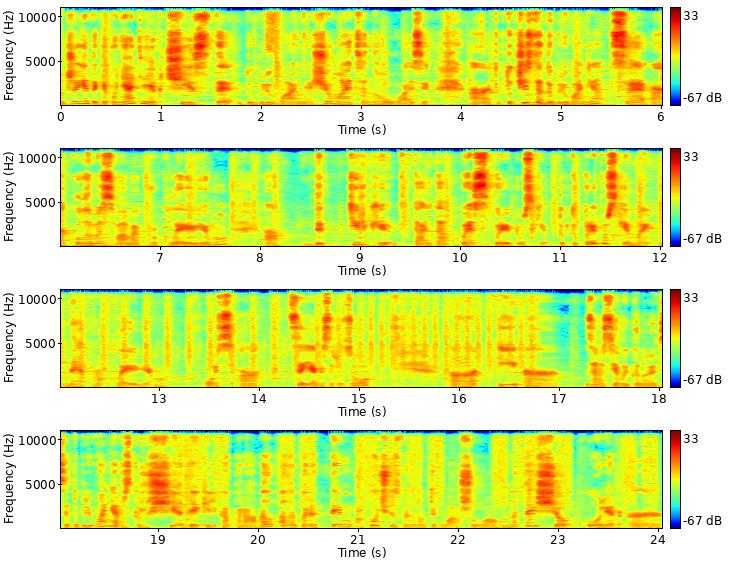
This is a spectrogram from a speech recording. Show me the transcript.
Отже, є таке поняття, як чисте дублювання. Що мається на увазі? Тобто, чисте дублювання це коли ми з вами проклеюємо тільки деталь, да? без припусків. Тобто припуски ми не проклеюємо. Ось це як зразок. І а, зараз я виконую це дублювання, розкажу ще декілька правил, але перед тим хочу звернути вашу увагу на те, що колір е,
